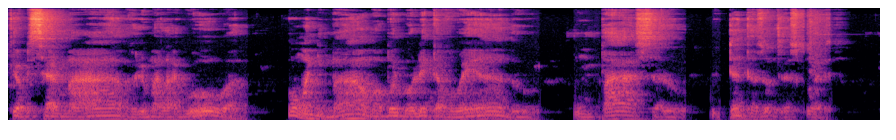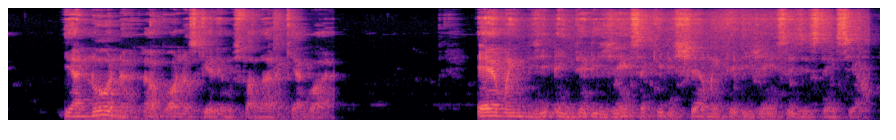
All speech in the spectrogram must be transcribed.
que observa uma árvore, uma lagoa, um animal, uma borboleta voando, um pássaro, e tantas outras coisas. E a nona, a qual nós queremos falar aqui agora, é uma inteligência que ele chama inteligência existencial.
